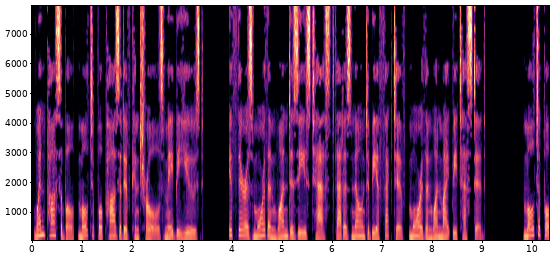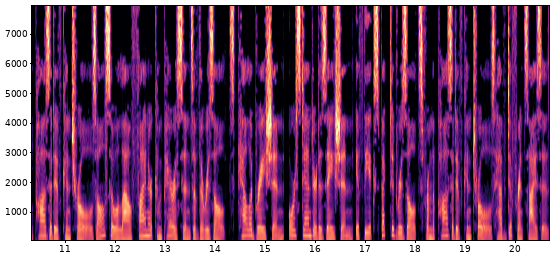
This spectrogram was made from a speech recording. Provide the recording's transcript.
When possible, multiple positive controls may be used. If there is more than one disease test that is known to be effective, more than one might be tested. Multiple positive controls also allow finer comparisons of the results calibration, or standardization if the expected results from the positive controls have different sizes.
